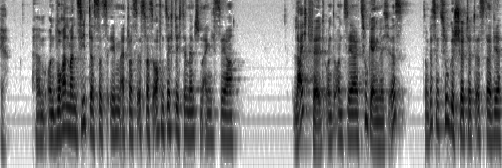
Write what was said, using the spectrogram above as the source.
Ja. Ähm, und woran man sieht, dass das eben etwas ist, was offensichtlich den Menschen eigentlich sehr leicht fällt und, und sehr zugänglich ist, so ein bisschen zugeschüttet ist, da wir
